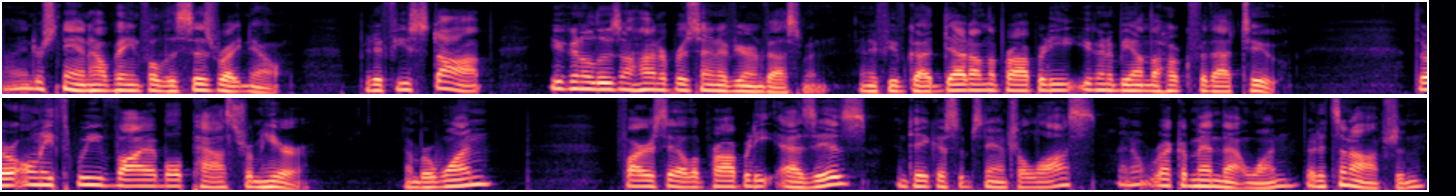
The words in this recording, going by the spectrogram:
I understand how painful this is right now, but if you stop, you're going to lose 100% of your investment. And if you've got debt on the property, you're going to be on the hook for that too. There are only three viable paths from here. Number one, fire sale the property as is and take a substantial loss. I don't recommend that one, but it's an option.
